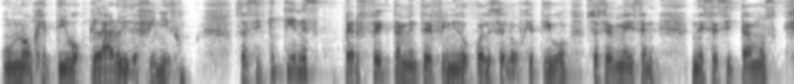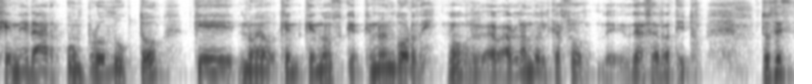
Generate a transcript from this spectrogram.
un, objetivo claro y definido. O sea, si tú tienes perfectamente definido cuál es el objetivo, o sea, si me dicen, necesitamos generar un producto que no, que, no, engorde, ¿no? Hablando del caso de, hace ratito. Entonces,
